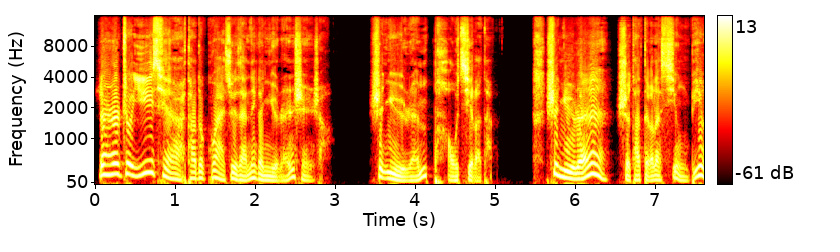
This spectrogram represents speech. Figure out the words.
然而，这一切他都怪罪在那个女人身上，是女人抛弃了他，是女人使他得了性病。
